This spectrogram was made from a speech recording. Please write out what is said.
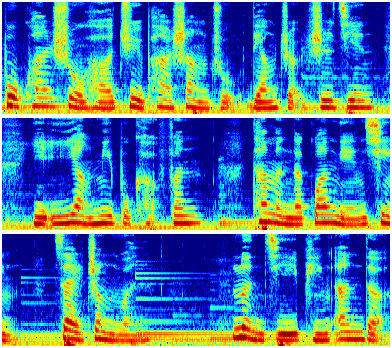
不宽恕和惧怕上主两者之间也一样密不可分，它们的关联性在正文论及平安的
